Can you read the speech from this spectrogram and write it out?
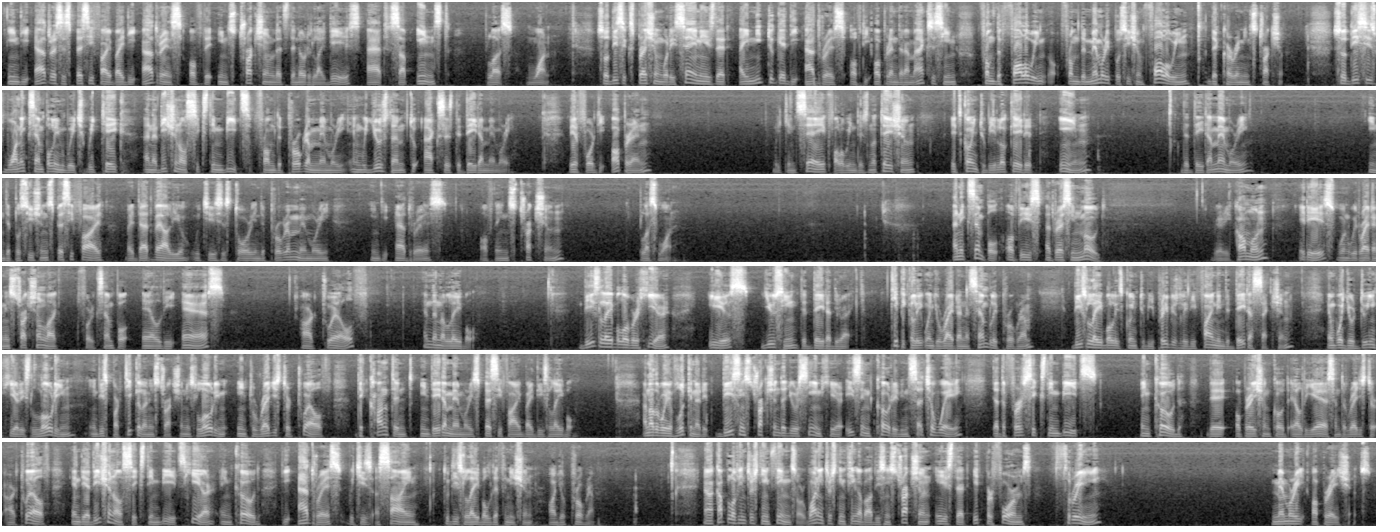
in the address specified by the address of the instruction let's denote it like this at sub inst plus 1 So this expression, what it's saying is that I need to get the address of the operand that I'm accessing from the following, from the memory position following the current instruction. So this is one example in which we take an additional 16 bits from the program memory and we use them to access the data memory. Therefore, the operand, we can say, following this notation, it's going to be located in the data memory in the position specified by that value which is stored in the program memory in the address of the instruction plus 1. An example of this addressing mode. Very common it is when we write an instruction like for example LDS R12 and then a label. This label over here is using the data direct. Typically when you write an assembly program this label is going to be previously defined in the data section and what you're doing here is loading in this particular instruction is loading into register 12 the content in data memory specified by this label. Another way of looking at it, this instruction that you're seeing here is encoded in such a way that the first 16 bits encode the operation code LDS and the register R12 and the additional 16 bits here encode the address which is assigned to this label definition on your program. Now a couple of interesting things or one interesting thing about this instruction is that it performs three memory operations.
